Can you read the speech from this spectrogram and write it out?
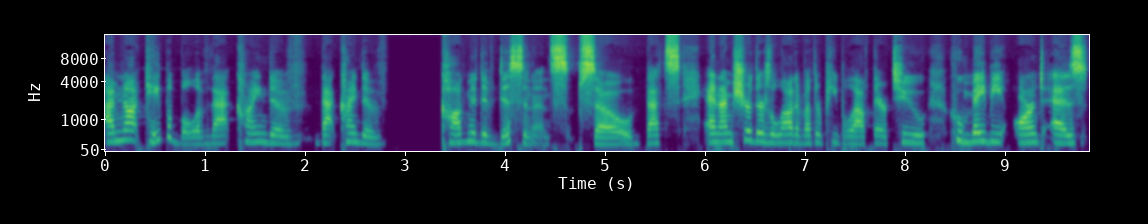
I'm not capable of that kind of that kind of cognitive dissonance. So that's and I'm sure there's a lot of other people out there too who maybe aren't as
